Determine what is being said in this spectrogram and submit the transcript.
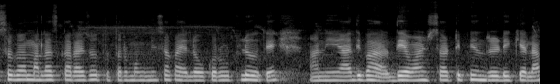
सगळं मलाच करायचं होतं तर मग मी सकाळी लवकर उठले होते आणि आधी भा देवांशचा टिफिन रेडी केला.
